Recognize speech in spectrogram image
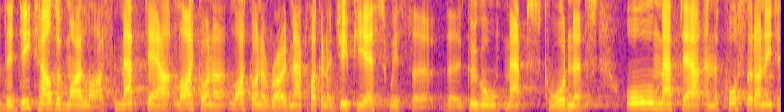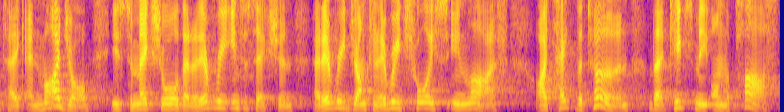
the details of my life mapped out like on a, like on a roadmap, like on a GPS with the, the Google Maps coordinates all mapped out and the course that I need to take. And my job is to make sure that at every intersection, at every junction, every choice in life, I take the turn that keeps me on the path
